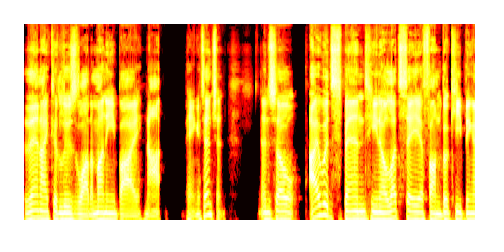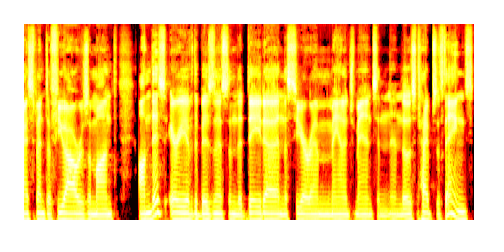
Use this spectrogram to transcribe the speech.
then I could lose a lot of money by not paying attention. And so I would spend, you know, let's say if on bookkeeping I spent a few hours a month on this area of the business and the data and the CRM management and, and those types of things,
